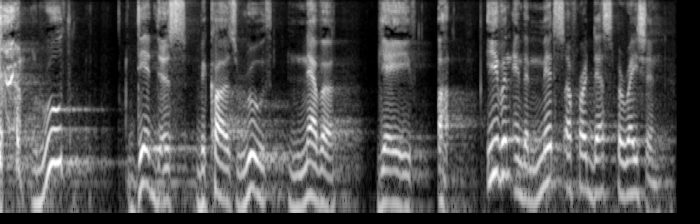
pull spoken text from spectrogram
Ruth did this because Ruth never gave up. Even in the midst of her desperation,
